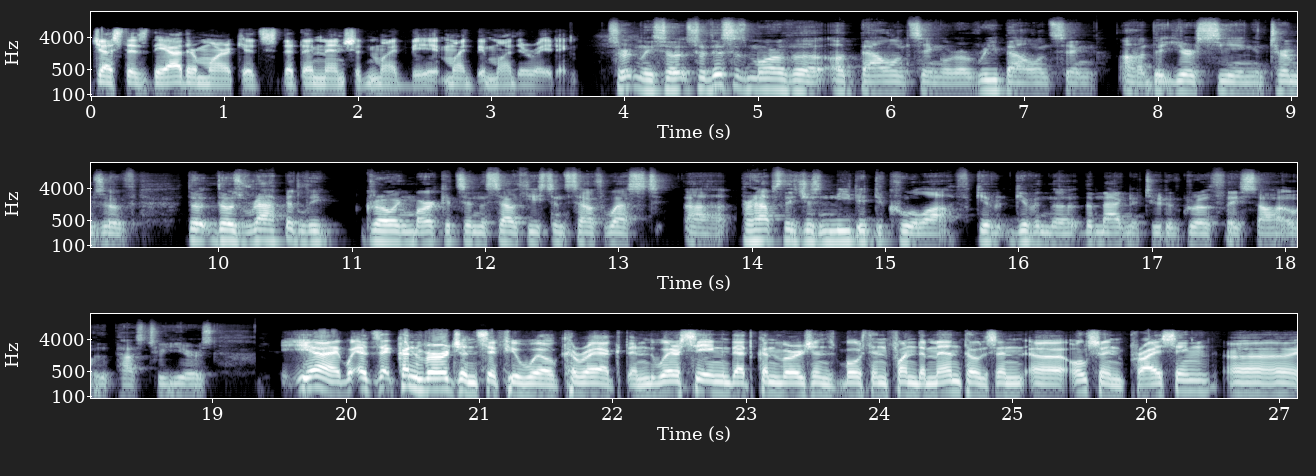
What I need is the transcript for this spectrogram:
just as the other markets that I mentioned might be might be moderating. Certainly. So, so this is more of a, a balancing or a rebalancing that you're seeing in terms of the, those rapidly growing markets in the southeast and southwest uh, perhaps they just needed to cool off given given the the magnitude of growth they saw over the past two years. Yeah it's a convergence if you will correct. And we're seeing that convergence both in fundamentals and uh, also in pricing uh,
